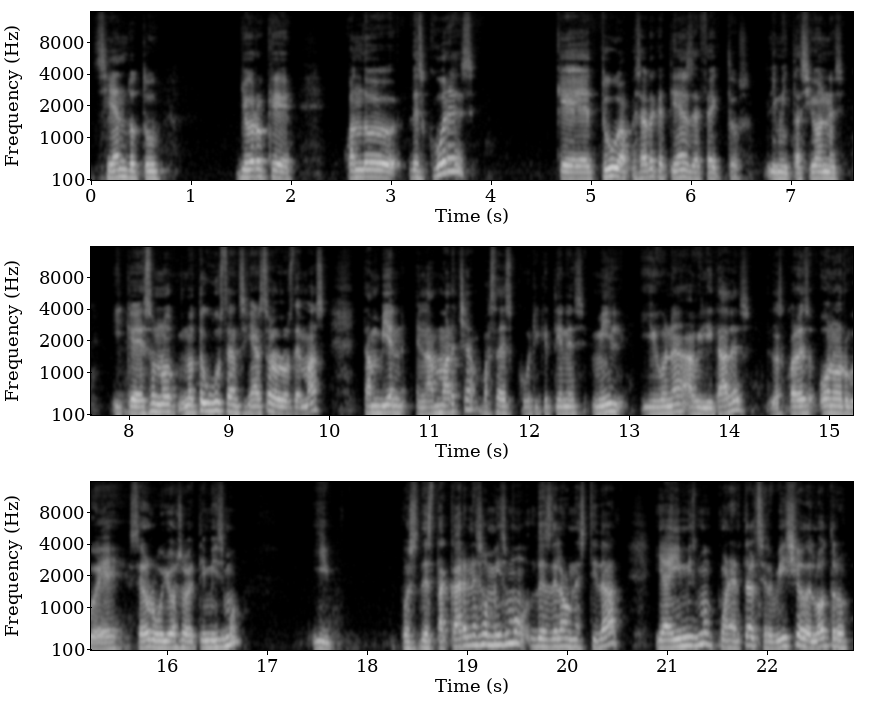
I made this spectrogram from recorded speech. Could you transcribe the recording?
siendo tú. Yo creo que cuando descubres que tú, a pesar de que tienes defectos, limitaciones, y que eso no, no te gusta enseñárselo a los demás, también en la marcha vas a descubrir que tienes mil y una habilidades, las cuales ser orgulloso de ti mismo y pues destacar en eso mismo desde la honestidad y ahí mismo ponerte al servicio del otro,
